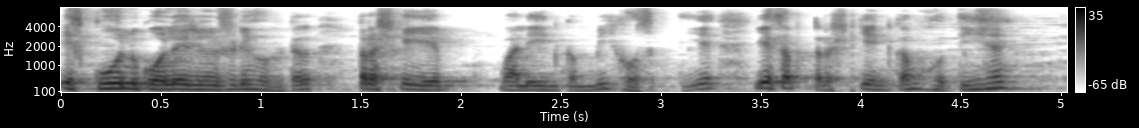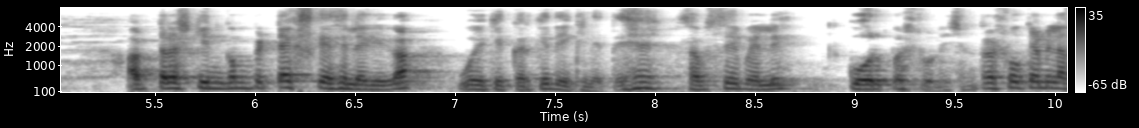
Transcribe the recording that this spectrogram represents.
School college university hospital trust की ये वाली इनकम भी हो सकती है। ये सब ट्रस्ट की इनकम होती है। अब ट्रस्ट की इनकम पे टैक्स कैसे लगेगा? वो एक एक करके देख लेते हैं। सबसे पहले कॉर्पस डोनेशन ट्रस्ट को क्या मिला?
